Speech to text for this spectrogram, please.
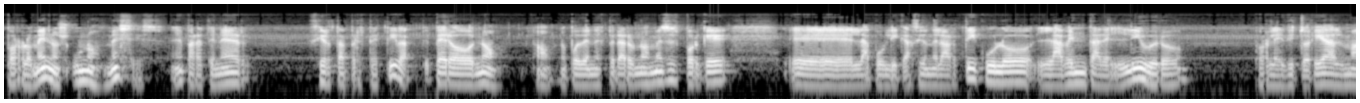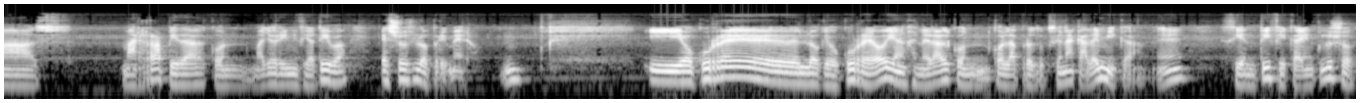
por lo menos unos meses ¿eh? para tener cierta perspectiva. Pero no, no, no pueden esperar unos meses porque eh, la publicación del artículo, la venta del libro, por la editorial más, más rápida, con mayor iniciativa, eso es lo primero. Y ocurre lo que ocurre hoy en general con, con la producción académica, ¿eh? científica incluso,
